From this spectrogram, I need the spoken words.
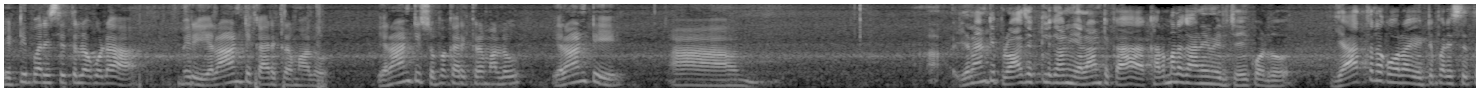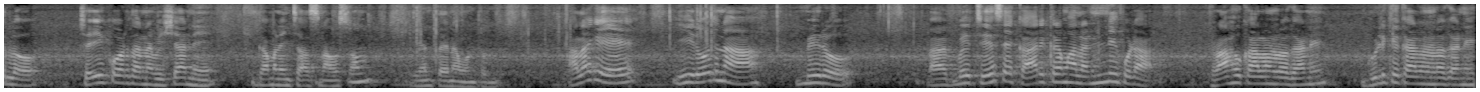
ఎట్టి పరిస్థితుల్లో కూడా మీరు ఎలాంటి కార్యక్రమాలు ఎలాంటి శుభ కార్యక్రమాలు ఎలాంటి ఎలాంటి ప్రాజెక్టులు కానీ ఎలాంటి కర్మలు కానీ మీరు చేయకూడదు. యాత్రలు కూడా ఎట్టి పరిస్థితుల్లో చేయకూడదన్న విషయాన్ని గమనించాల్సిన అవసరం ఎంతైనా ఉంటుంది. అలాగే ఈ రోజున మీరు మీరు చేసే కార్యక్రమాలన్నీ కూడా రాహుకాలంలో కానీ గుళిక కాలంలో కానీ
